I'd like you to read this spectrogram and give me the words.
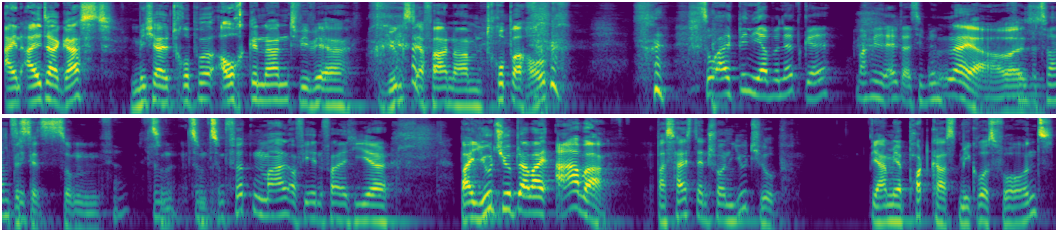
Ein alter Gast, Michael Truppe, auch genannt, wie wir jüngst erfahren haben, Truppe Haug. so alt bin ich aber nicht, gell? Mach mich nicht älter, als ich bin. Naja, aber 25. du bist jetzt zum, zum, zum, zum vierten Mal auf jeden Fall hier bei YouTube dabei. Aber was heißt denn schon YouTube? Wir haben hier Podcast-Mikros vor uns.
